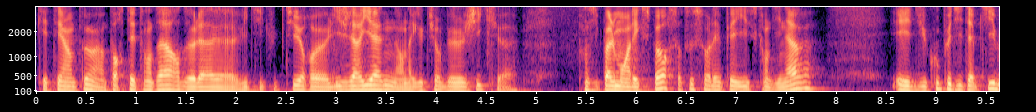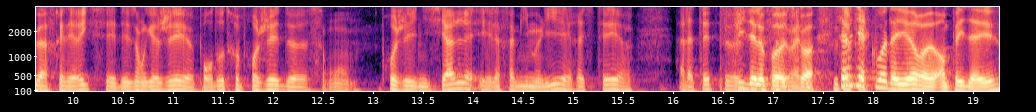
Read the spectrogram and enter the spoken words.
qui était un peu un porte-étendard de la viticulture euh, ligérienne en agriculture biologique, principalement à l'export, surtout sur les pays scandinaves. Et du coup, petit à petit, bah, Frédéric s'est désengagé pour d'autres projets de son projet initial et la famille Molly est restée euh, à la tête. euh, Fidèle au poste, quoi. Tout Ça veut fait. dire quoi d'ailleurs euh, en Pays d'Aïe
